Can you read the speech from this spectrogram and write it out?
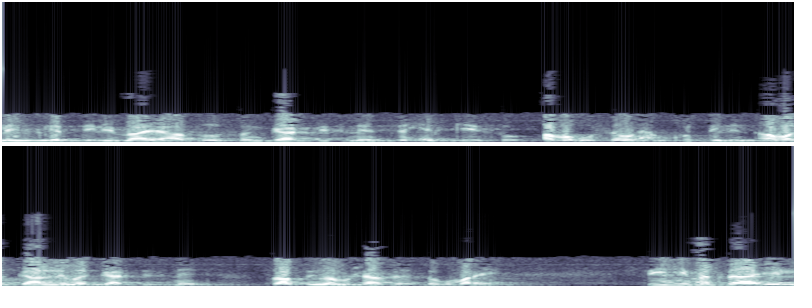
layska dili maayo hadduusan gaadhsiisnayn sixirkiisu ama uusan wax ku dilin ama gaalnimo gaadhsiisnayn saasuu imaamu shaafici isagu maraya. Fiihi masaa'il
